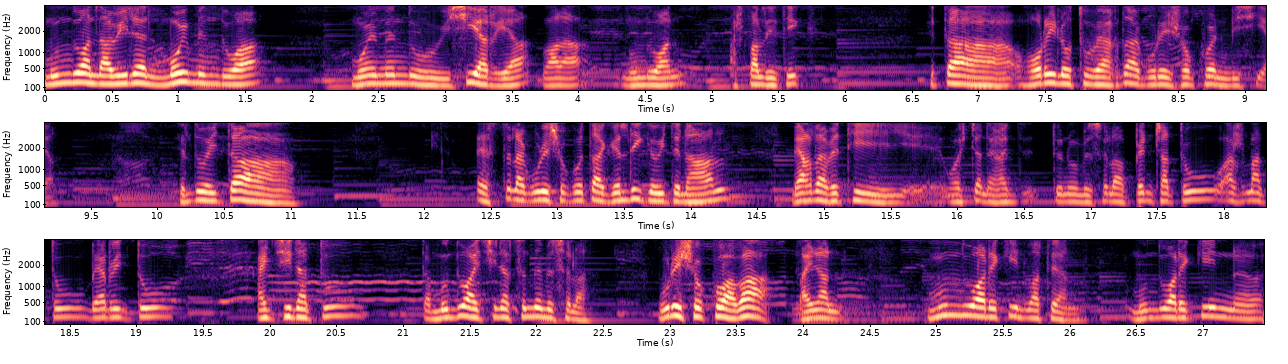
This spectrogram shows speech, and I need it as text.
Munduan dabilen moimendua, moimendu iziarria, bada munduan, aspalditik, eta horri lotu behar da gure jokoen bizia. Heldu eta ez dela gure xokueta geldik egiten ahal, behar da beti, oaztean erraiten nuen bezala, pentsatu, asmatu, berritu, aitzinatu, eta mundu aitzinatzen den bezala. Gure xokoa ba, baina munduarekin batean, munduarekin uh,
